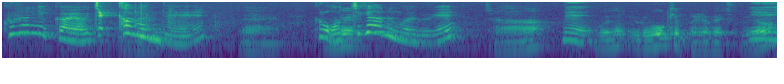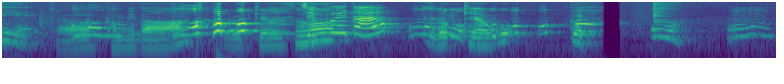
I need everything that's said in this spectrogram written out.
그러니까요. 쬐까만데. 네. 그럼 근데- 어떻게 하는 거예요, 그게? 자, 네. 이거는 이렇게 벌려가지고요. 예, 예. 자, 어머, 어머. 갑니다. 이렇게 해서 제 코에 닿아요? 어머, 이렇게 어머. 하고 끝. 어머. 음,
